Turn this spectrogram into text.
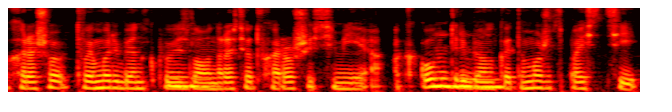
хорошо, твоему ребенку повезло, mm-hmm. он растет в хорошей семье, а какого-то mm-hmm. ребенка это может спасти.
